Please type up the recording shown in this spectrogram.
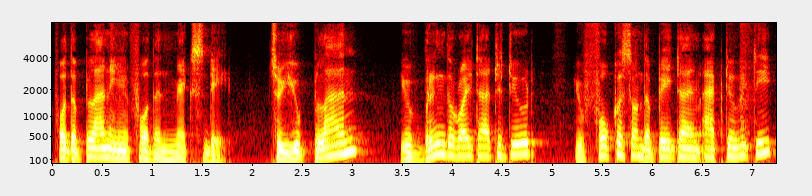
for the planning for the next day. So you plan, you bring the right attitude, you focus on the paytime activity,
